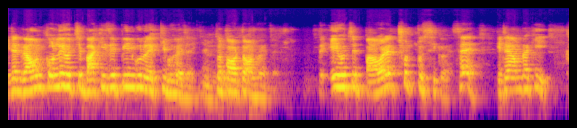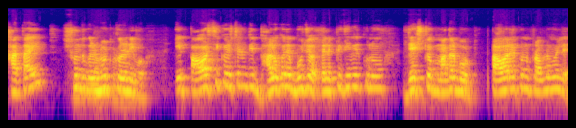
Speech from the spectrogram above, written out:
এটা গ্রাউন্ড করলেই হচ্ছে বাকি যে পিনগুলো অ্যাক্টিভ হয়ে যায় তো পাওয়ারটা অন হয়ে যায়। তো এই হচ্ছে পাওয়ারের ছোট্ট সিকোয়েন্স হ্যাঁ? এটা আমরা কি খাতায় সুন্দর করে নোট করে নিব। এই পাওয়ার সিকোয়েন্সটা যদি ভালো করে বুঝো তাহলে পৃথিবীর কোনো ডেস্কটপ মাদারবোর্ড পাওয়ারের কোনো প্রবলেম হলে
